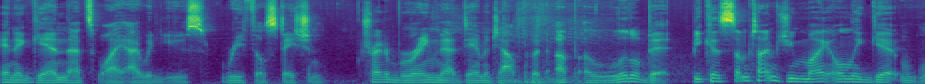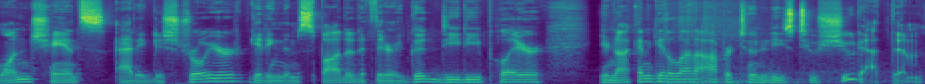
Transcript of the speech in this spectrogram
And again, that's why I would use refill station. Try to bring that damage output up a little bit because sometimes you might only get one chance at a destroyer, getting them spotted. If they're a good DD player, you're not going to get a lot of opportunities to shoot at them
